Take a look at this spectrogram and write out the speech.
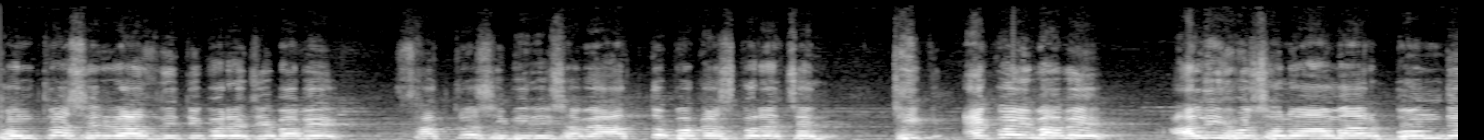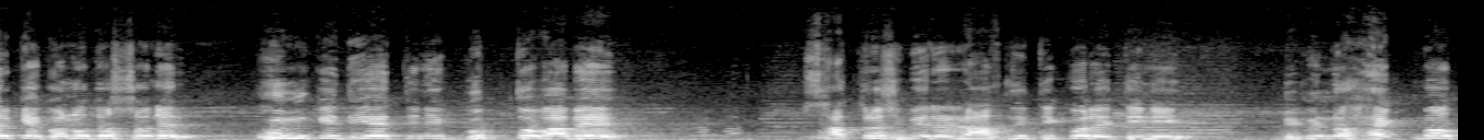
সন্ত্রাসের রাজনীতি করে যেভাবে ছাত্র শিবির হিসাবে আত্মপ্রকাশ করেছেন, ঠিক একইভাবে আলী হোসেনও আমার বোনদেরকে গণদর্শনের হুমকি দিয়ে তিনি গুপ্তভাবে ছাত্র শিবিরের রাজনীতি করে তিনি বিভিন্ন হ্যাকমত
